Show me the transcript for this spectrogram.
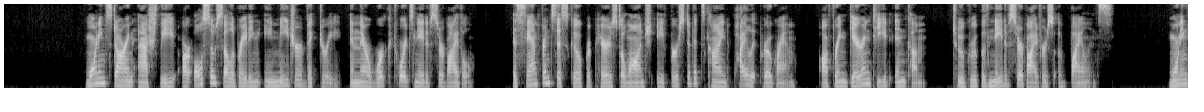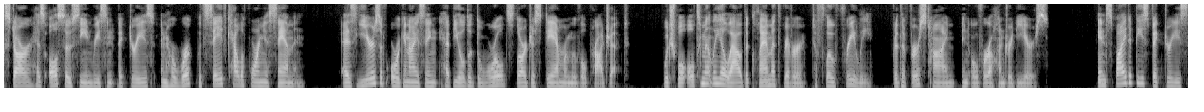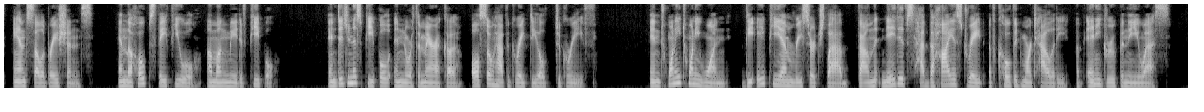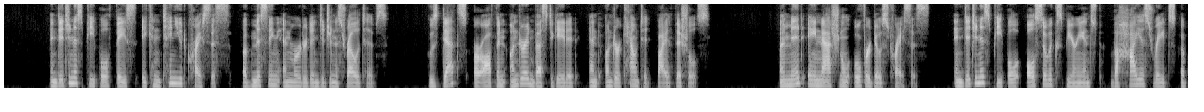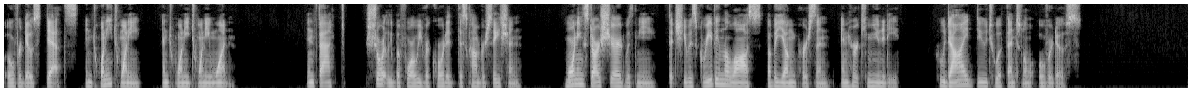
Morningstar and Ashley are also celebrating a major victory in their work towards Native survival, as San Francisco prepares to launch a first of its kind pilot program offering guaranteed income to a group of Native survivors of violence. Morningstar has also seen recent victories in her work with Save California Salmon, as years of organizing have yielded the world's largest dam removal project, which will ultimately allow the Klamath River to flow freely for the first time in over a hundred years. In spite of these victories and celebrations, and the hopes they fuel among Native people, Indigenous people in North America also have a great deal to grieve. In 2021, the APM Research Lab found that Natives had the highest rate of COVID mortality of any group in the U.S. Indigenous people face a continued crisis of missing and murdered Indigenous relatives, whose deaths are often underinvestigated and undercounted by officials. Amid a national overdose crisis, Indigenous people also experienced the highest rates of overdose deaths in 2020 and 2021. In fact, shortly before we recorded this conversation, Morningstar shared with me that she was grieving the loss of a young person in her community who died due to a fentanyl overdose.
